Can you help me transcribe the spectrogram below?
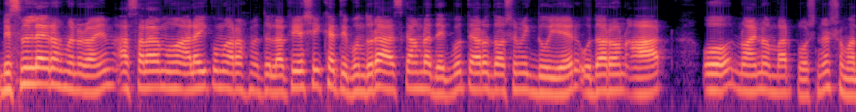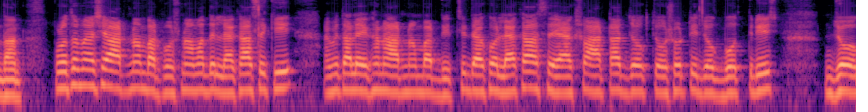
বিসমিল্লাহ রহমান রহিম। আসসালামু আলাইকুম রহমতুল্লাহ। প্রিয় শিক্ষার্থী, বন্ধুরা, আজকে আমরা দেখব তেরো দশমিক দুইয়ের উদাহরণ আট ও নয় নম্বর প্রশ্নের সমাধান। প্রথমে আসে আট নম্বর প্রশ্ন। আমাদের লেখা আছে কি? আমি তাহলে এখানে আট নম্বর দিচ্ছি। দেখো, লেখা আছে একশো আঠাশ যোগ চৌষট্টি যোগ বত্রিশ যোগ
